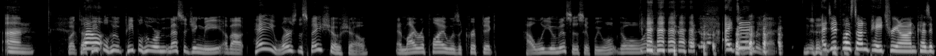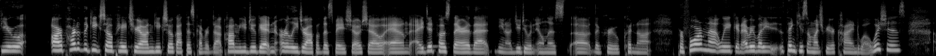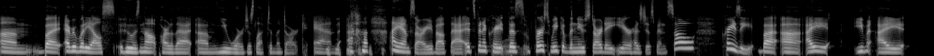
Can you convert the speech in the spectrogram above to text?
Um, But uh, Well- people who people who were messaging me about, hey, where's the space show show? And my reply was a cryptic, "How will you miss us if we won't go away?" I did. Remember that. I did post on Patreon because if you are part of the Geek Show Patreon, geekshowgotthiscovered.com, you do get an early drop of the Space Show show. And I did post there that, you know, due to an illness, uh, the crew could not perform that week. And everybody, thank you so much for your kind well wishes. Um, but everybody else who is not part of that, um, you were just left in the dark. And I am sorry about that. It's been a crazy, this first week of the new Stardate year has just been so crazy. But uh, I, even, I,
